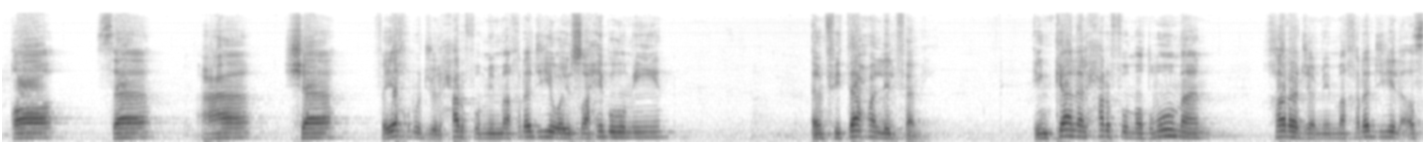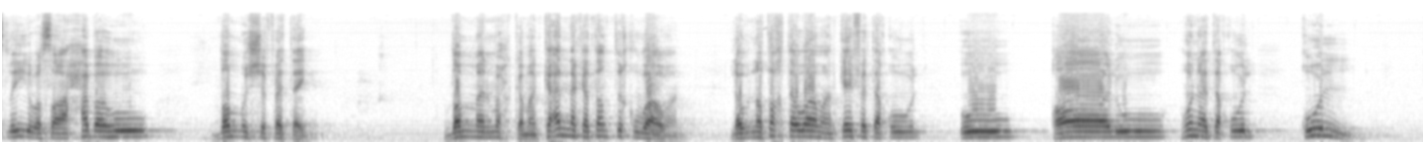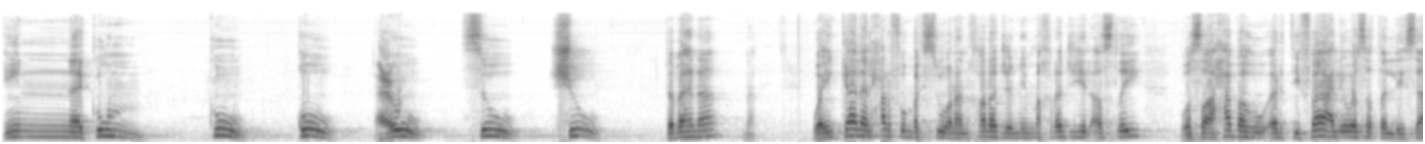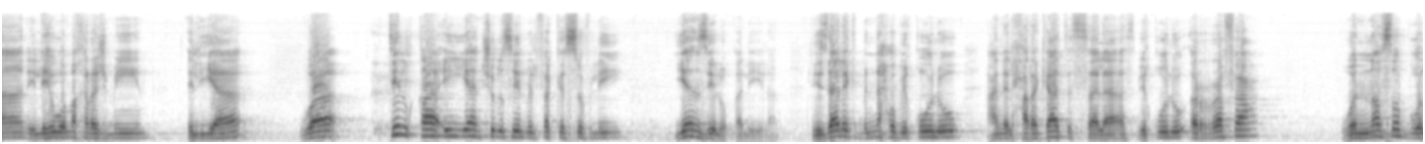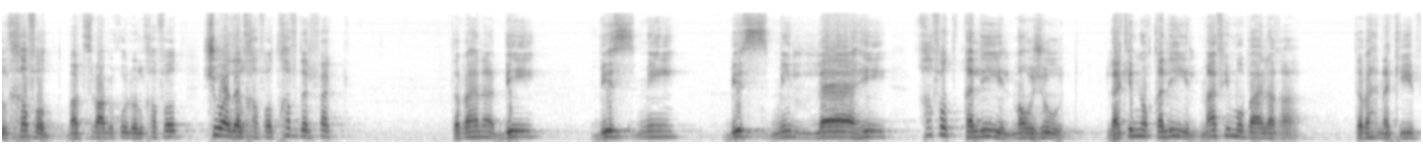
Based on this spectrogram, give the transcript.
قا سا ع شا فيخرج الحرف من مخرجه ويصاحبه مين؟ انفتاح للفم. إن كان الحرف مضموما خرج من مخرجه الأصلي وصاحبه ضم الشفتين. ضما محكما كأنك تنطق واوا. لو نطقت واوا كيف تقول؟ أو قالوا. هنا تقول قل إنكم كو قو عو. سو شو. انتبهنا نعم. وإن كان الحرف مكسورا خرج من مخرجه الأصلي وصاحبه ارتفاع لوسط اللسان اللي هو مخرج مين؟ الياء. وتلقائيا شو بصير بالفك السفلي؟ ينزل قليلا. لذلك بالنحو بيقولوا عن الحركات الثلاث بيقولوا الرفع والنصب والخفض. ما بتسمع بيقولوا الخفض؟ شو هذا الخفض؟ خفض الفك. انتبهنا بي باسمي بسم الله. خفض قليل موجود لكنه قليل ما في مبالغة. انتبهنا كيف؟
